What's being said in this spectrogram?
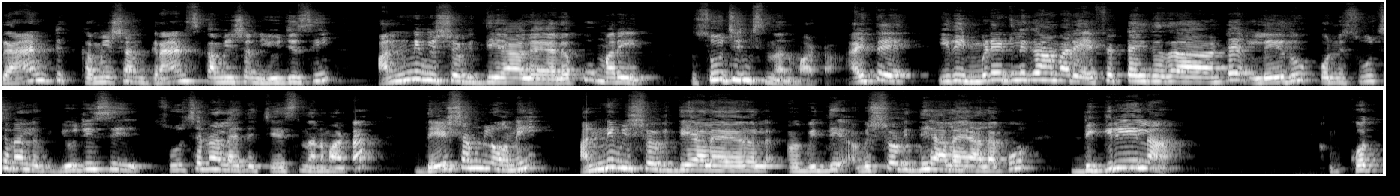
grant commission grants commission UGC అన్ని విశ్వవిద్యాలయాలకు మరి సూచించిందనమాట. అయితే ఇది ఇమ్మీడియట్లీగా మరి ఎఫెక్ట్ అవుతుందా అంటే లేదు. కొన్ని సూచనలు యూజీసీ సూచనలు అయితే చేసిందనమాట. దేశంలోని అన్ని విశ్వవిద్యాలయాల విద్య విశ్వవిద్యాలయాలకు డిగ్రీల కొత్త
